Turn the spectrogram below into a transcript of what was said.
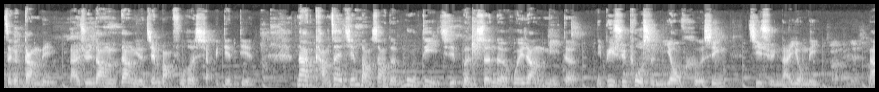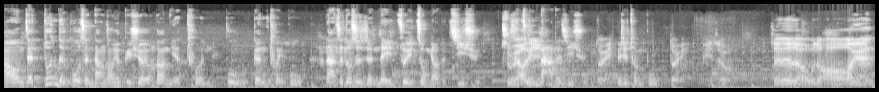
这个杠铃来去让让你的肩膀负荷小一点点。那扛在肩膀上的目的，其实本身的会让你的你必须迫使你用核心肌群来用力，然后你在蹲的过程当中又必须要用到你的臀部跟腿部。那这都是人类最重要的肌群，主要最大的肌群，对，尤其臀部。对，没错。真的的我说哦，原来。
